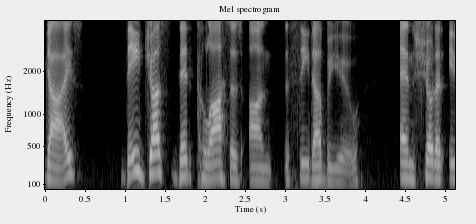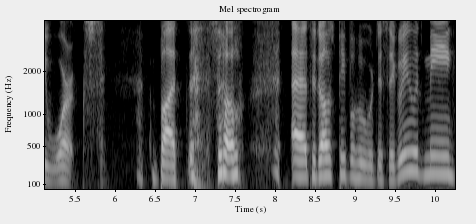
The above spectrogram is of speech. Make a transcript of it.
Guys, they just did Colossus on the CW and show that it works. But so, uh, to those people who were disagreeing with me,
